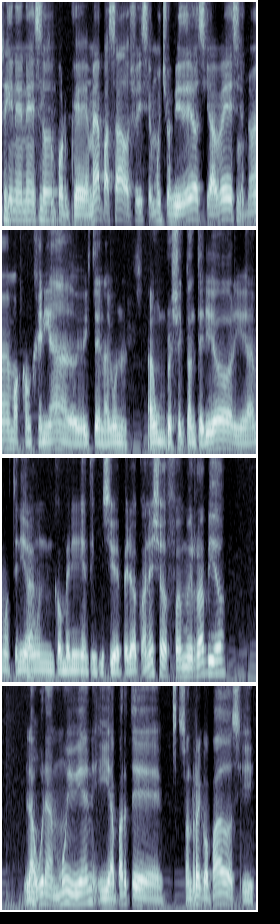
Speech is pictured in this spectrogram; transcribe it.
tienen eso, porque me ha pasado, yo hice muchos videos y a veces mm. no hemos congeniado, viste, en algún, algún proyecto anterior y hemos tenido algún inconveniente inclusive, pero con ellos fue muy rápido, laburan muy bien y aparte son recopados y,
